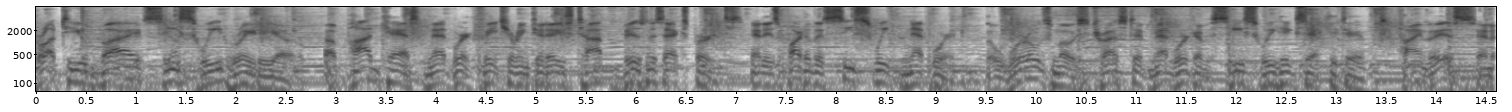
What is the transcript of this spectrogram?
brought to you by C Suite Radio, a podcast network featuring today's top business experts and is part of the C Suite Network, the world's most trusted network of C Suite executives. Find this and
